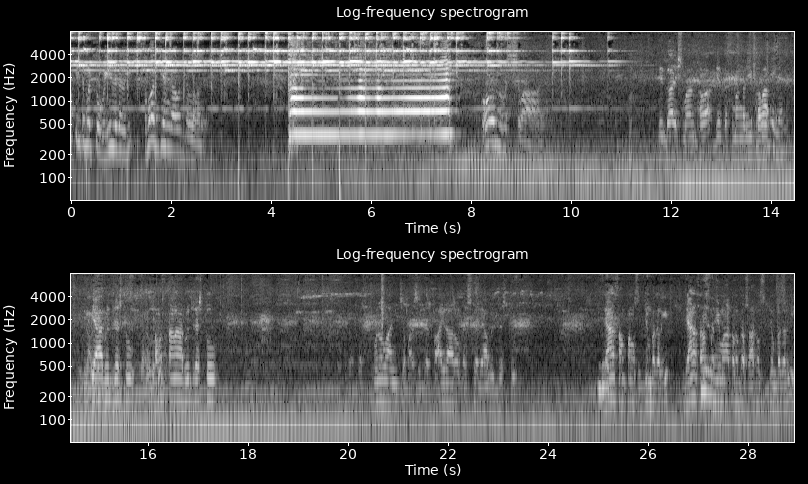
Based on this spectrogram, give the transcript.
ఒక్కింటి పట్టు వెయ్యిళ్ళు కలిగి సమోజ్యంగా వర్గల్లవలే ఓం నమ శివాయ. దీర్ఘాయుష్మాన్ భవ దీర్ఘ సుమంగళీ భవ. విద్యాభివృద్ధిరస్తు సంస్థానాభివృద్ధిరస్తు మనోవాంఛ పరిశుద్ధ ఆయురారోగ్య ఐశ్వర్యాభివృద్ధిరస్తు జ్ఞాన సంపన్న సిద్ధింపగలిగి జ్ఞాన సరస్వతి సాగం సిద్ధింపగలిగి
